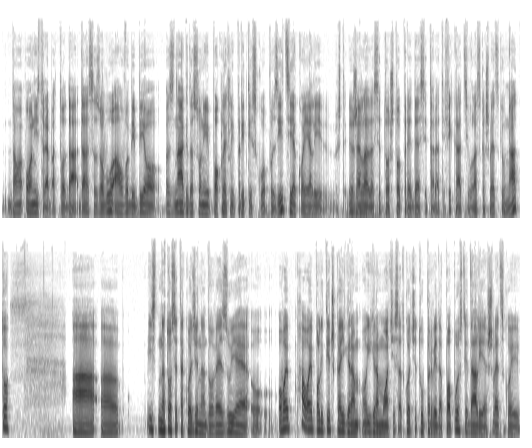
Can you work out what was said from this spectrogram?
da oni treba to da, da sazovu, a ovo bi bio znak da su oni poklekli pritisku opozicije koja je li žela da se to što pre desi ta ratifikacija ulaska Švedske u NATO. A, a na to se takođe nadovezuje ovo je, pa, ovo je politička igra, igra moći. Sad ko će tu prvi da popusti da li je Švedskoj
